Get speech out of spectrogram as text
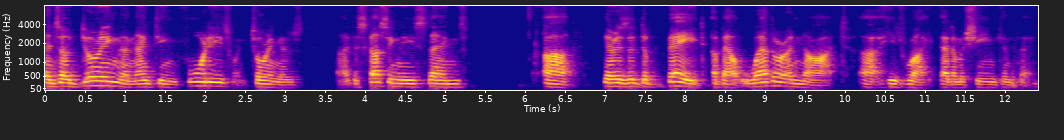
And so during the 1940s, when Turing is uh, discussing these things, uh, there is a debate about whether or not uh, he's right that a machine can think.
